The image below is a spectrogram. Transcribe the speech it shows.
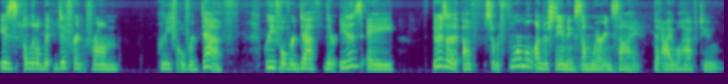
is a little bit different from grief over death. Grief over death, there is a there is a, a sort of formal understanding somewhere inside that I will have to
